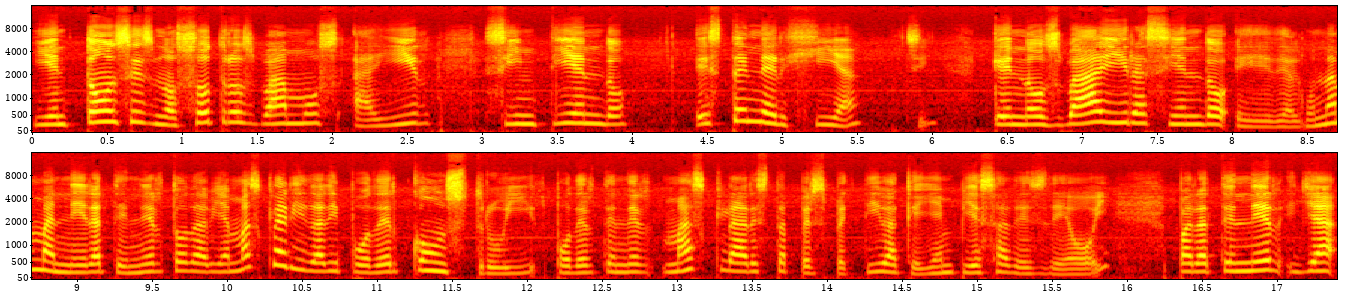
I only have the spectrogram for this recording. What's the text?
y entonces nosotros vamos a ir sintiendo esta energía, ¿sí? que nos va a ir haciendo eh, de alguna manera tener todavía más claridad y poder construir, poder tener más clara esta perspectiva que ya empieza desde hoy, para tener ya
